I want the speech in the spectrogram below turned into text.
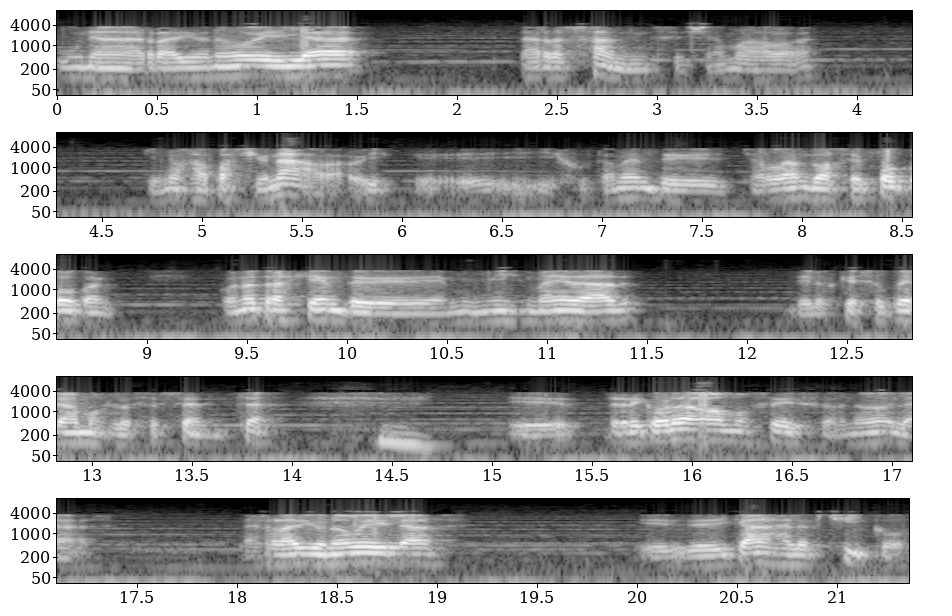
una radionovela Tarzán se llamaba que nos apasionaba, ¿viste? Y justamente charlando hace poco con, con otra gente de, mi misma edad, de los que superamos los 60, eh, recordábamos eso, ¿no? Las, las radionovelas eh, dedicadas a los chicos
